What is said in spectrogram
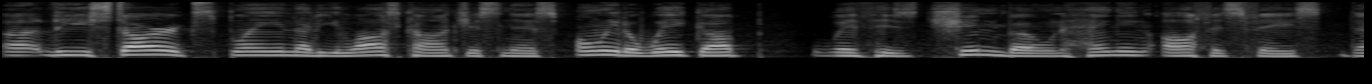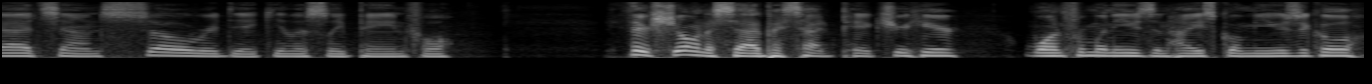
Uh, the star explained that he lost consciousness only to wake up with his chin bone hanging off his face. That sounds so ridiculously painful. They're showing a side by side picture here. One from when he was in high school musical.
